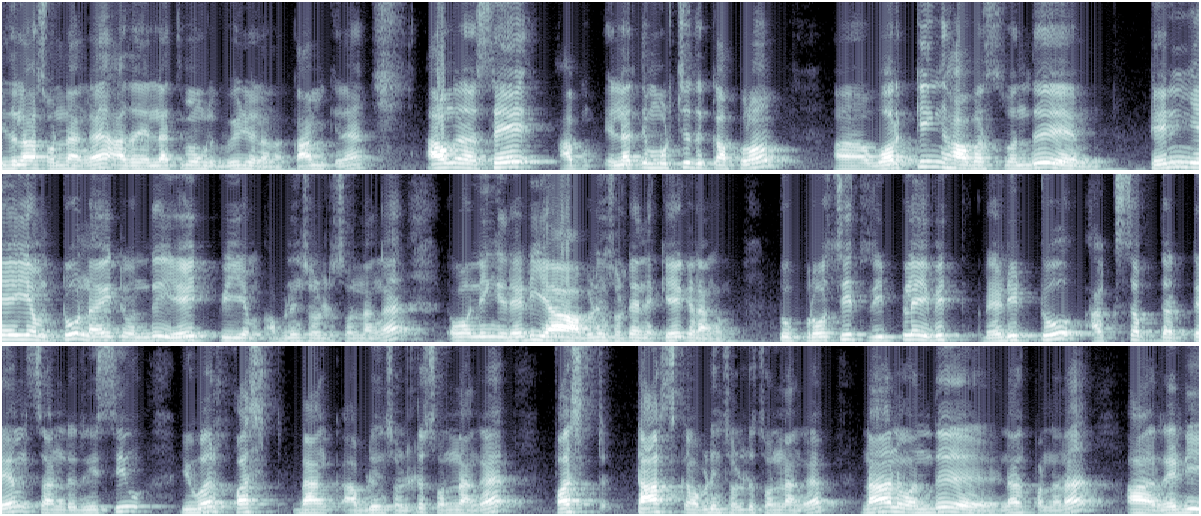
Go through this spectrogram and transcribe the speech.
இதெல்லாம் சொன்னாங்க. அதை எல்லாத்தையுமே உங்களுக்கு வீடியோவில் நான் காமிக்கிறேன். அவங்க சே அப் எல்லாத்தையும் முடிச்சதுக்கப்புறம் ஒர்க்கிங் ஹவர்ஸ் வந்து டென் ஏஎம் டு நைட் வந்து எயிட் பிஎம் அப்படின்னு சொல்லிட்டு சொன்னாங்க. நீங்கள் ரெடியா அப்படின்னு சொல்லிட்டு என்னை கேட்குறாங்க to proceed reply with ready to accept the terms and receive your first bank அப்படின்னு சொல்லிட்டு சொன்னாங்க. ஃபஸ்ட் டாஸ்க் அப்படின்னு சொல்லிட்டு சொன்னாங்க. நான் வந்து என்ன பண்ணேன்னா ரெடி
